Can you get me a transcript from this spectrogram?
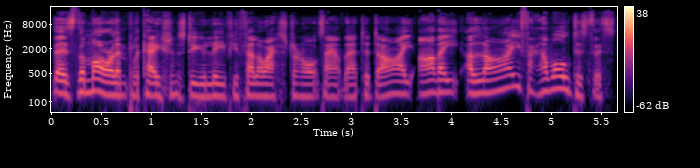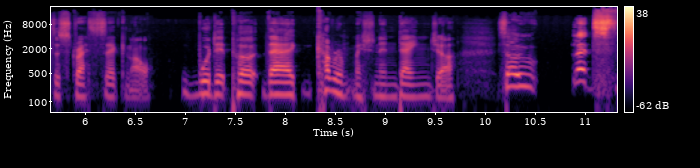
There's the moral implications. Do you leave your fellow astronauts out there to die? Are they alive? How old is this distress signal? Would it put their current mission in danger? So. Let's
